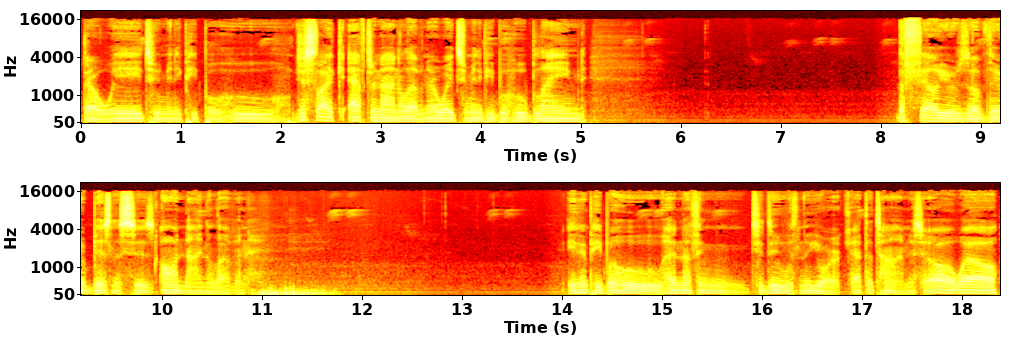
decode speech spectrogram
There are way too many people who, just like after 9 11, there are way too many people who blamed the failures of their businesses on 9 11. Even people who had nothing to do with New York at the time. They say, oh, well,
